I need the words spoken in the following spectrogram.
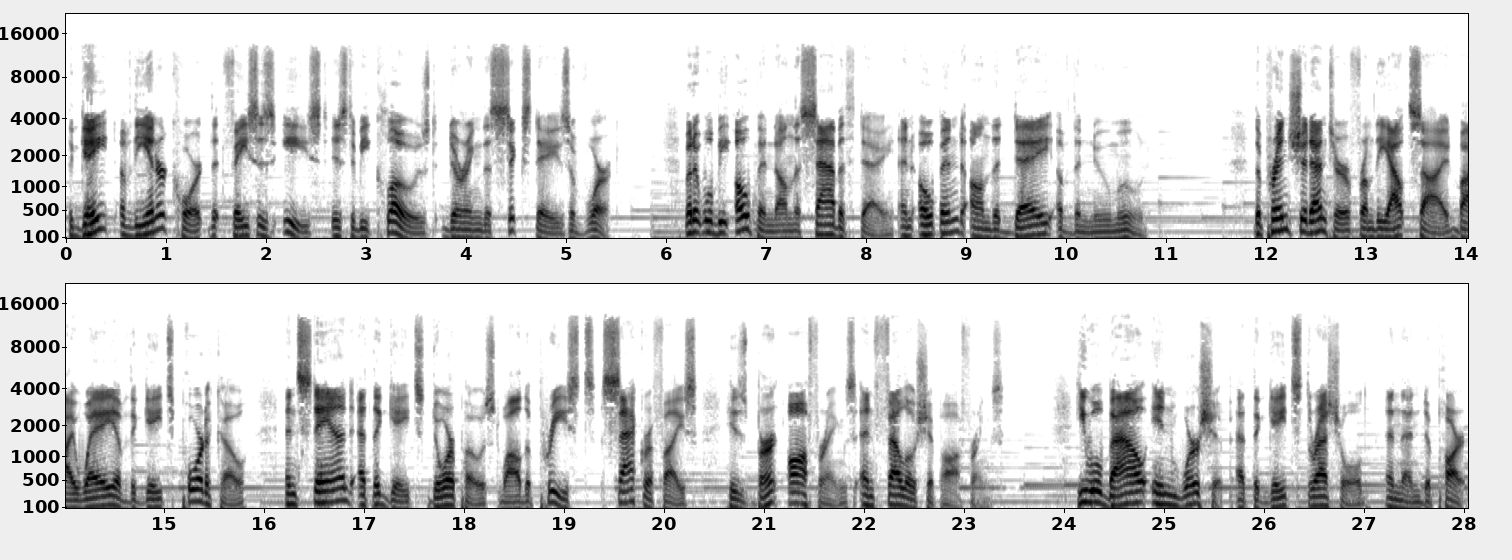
The gate of the inner court that faces east is to be closed during the six days of work but it will be opened on the Sabbath day and opened on the day of the new moon. The prince should enter from the outside by way of the gate's portico and stand at the gate's doorpost while the priests sacrifice his burnt offerings and fellowship offerings. He will bow in worship at the gate's threshold and then depart.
